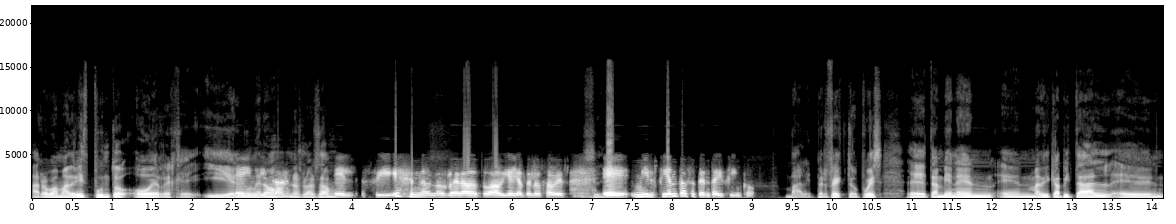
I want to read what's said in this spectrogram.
Arroba madrid.org. ¿Y el e número nos lo has dado? El, sí, no nos lo he dado todavía, ya te lo sabes. Eh, 1175. Vale, perfecto. Pues eh, también en, Madrid Capital eh,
